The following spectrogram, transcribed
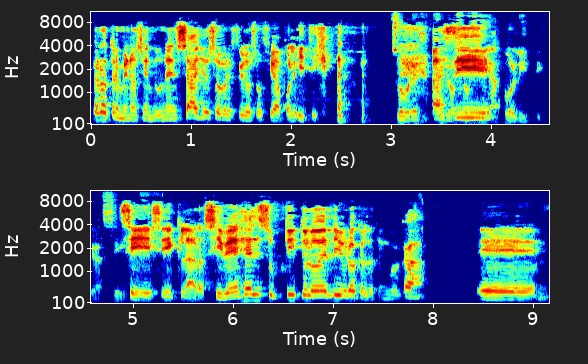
pero terminó siendo un ensayo sobre filosofía política. Sobre filosofía política, sí. Sí, sí, claro. Si ves el subtítulo del libro, que lo tengo acá, eh,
